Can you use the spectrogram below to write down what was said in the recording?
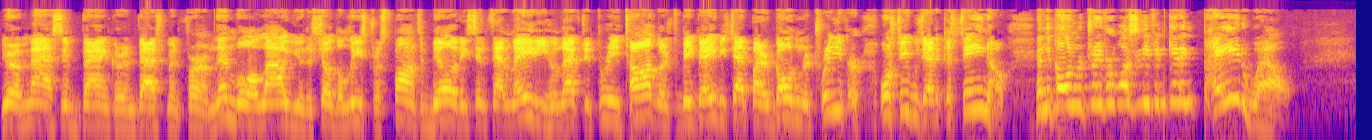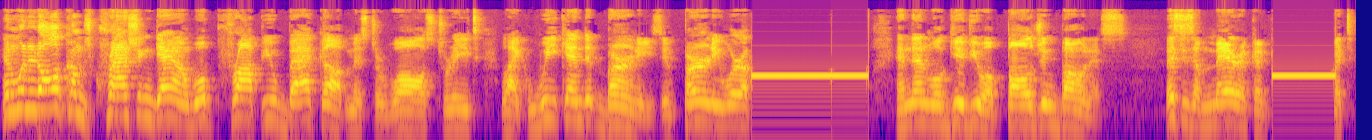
you're a massive bank or investment firm. Then we'll allow you to show the least responsibility since that lady who left her three toddlers to be babysat by her golden retriever while she was at a casino. And the golden retriever wasn't even getting paid well. And when it all comes crashing down, we'll prop you back up, Mr. Wall Street, like Weekend at Bernie's, if Bernie were a and then we'll give you a bulging bonus. This is America, it.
